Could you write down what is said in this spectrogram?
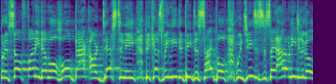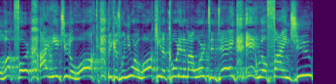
but it's so funny that we'll hold back our destiny because we need to be discipled when Jesus is saying, I don't need you to go look for it. I need you to walk because when you are walking according to my word today, it will find you.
